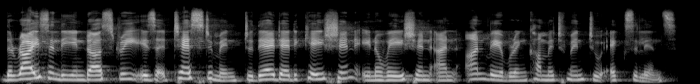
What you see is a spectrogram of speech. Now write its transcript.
the rise in the industry is a testament to their dedication, innovation, and unwavering commitment to excellence.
